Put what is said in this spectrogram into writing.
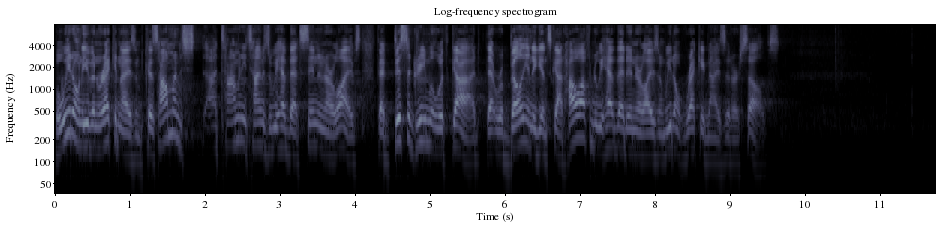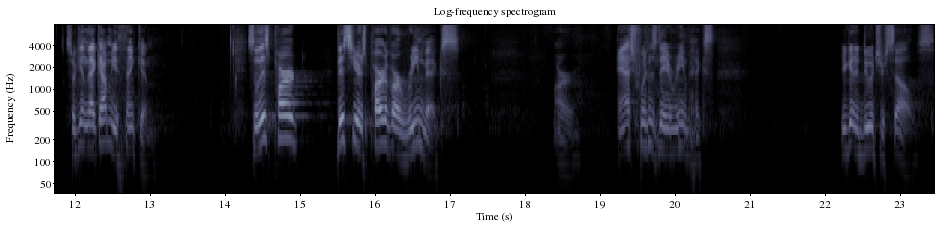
but we don't even recognize them? Because how many, uh, how many times do we have that sin in our lives, that disagreement with God, that rebellion against God? How often do we have that in our lives and we don't recognize it ourselves? So again, that got me thinking. So this part this year is part of our remix, our Ash Wednesday remix. You're going to do it yourselves.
